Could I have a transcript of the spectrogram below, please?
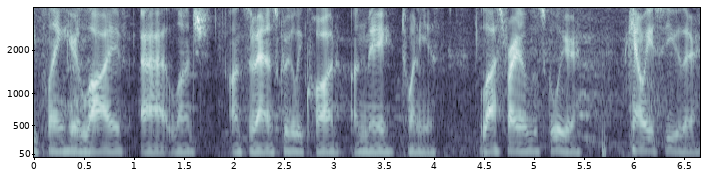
playing here live at lunch on Savanna's Quigley Quad on May 20th, the last Friday of the school year. Can't wait to see you there.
